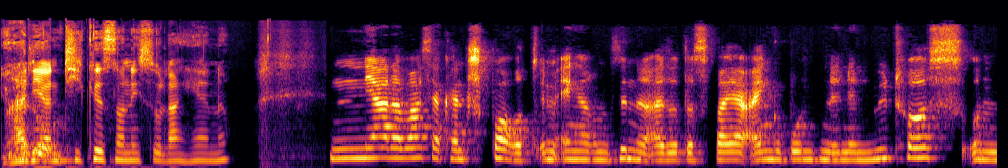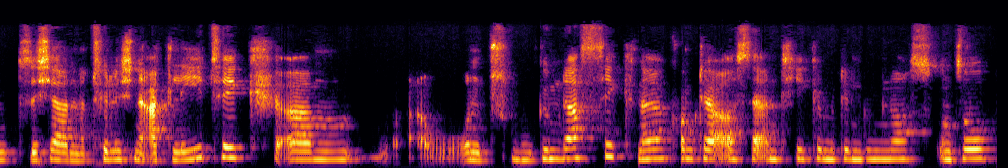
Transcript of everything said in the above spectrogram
Ja, also, die Antike ist noch nicht so lang her, ne? Ja, da war es ja kein Sport im engeren Sinne. Also das war ja eingebunden in den Mythos und sicher natürlich eine Athletik ähm, und Gymnastik, ne, kommt ja aus der Antike mit dem Gymnos und so.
